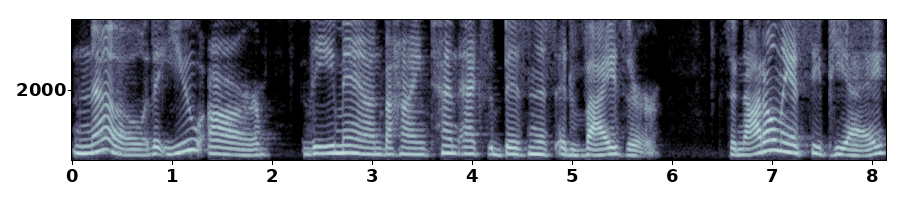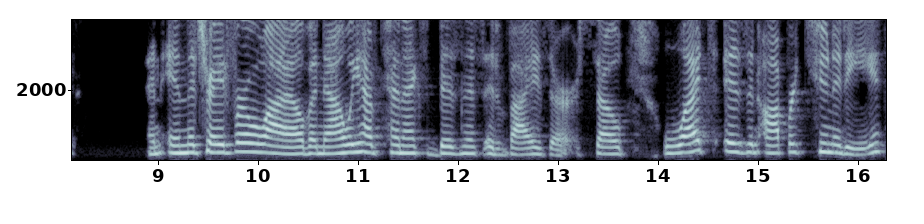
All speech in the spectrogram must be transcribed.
know that you are the man behind 10X Business Advisor. So, not only a CPA and in the trade for a while, but now we have 10X Business Advisor. So, what is an opportunity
